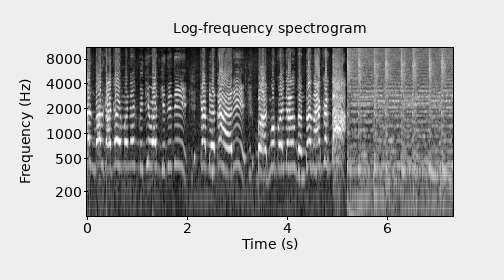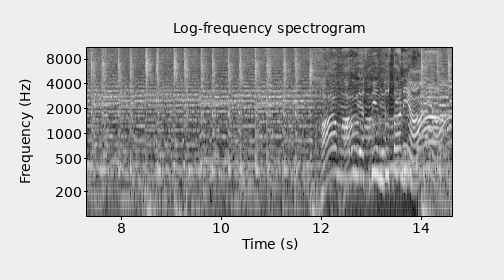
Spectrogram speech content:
અને માર કાકાએ મને એક બીજી વાત કીધી હતી કે બેટા હારી બાગમાં કોઈ દાડો ધંધો ના કરતા. હા મારું એસબી હિન્દુસ્તાની હા.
